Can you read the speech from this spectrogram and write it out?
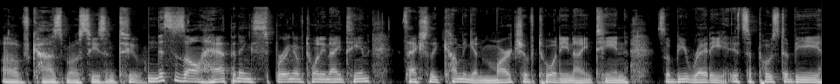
of Cosmos season two. And this is all happening spring of 2019. It's actually coming in March of 2019. So be ready. It's supposed to be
